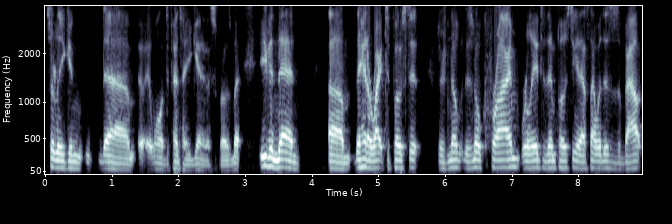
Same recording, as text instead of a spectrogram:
Certainly, you can. Um, well, it depends how you get it, I suppose. But even then, um, they had a right to post it. There's no there's no crime related to them posting it. That's not what this is about.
